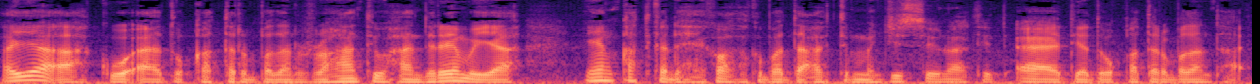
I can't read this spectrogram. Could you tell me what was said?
ayaa ah kuwa aada u khatar badan. Run waxaan dareemayaa in qadka dhexe kooxda kubadda cagta manchester united aad yaad u khatar badan tahay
